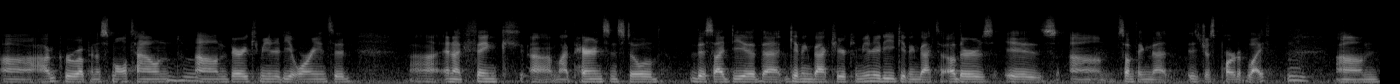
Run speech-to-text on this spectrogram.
uh, I grew up in a small town, mm -hmm. um, very community oriented, uh, and I think uh, my parents instilled this idea that giving back to your community, giving back to others is um, something that is just part of life. Mm. Um,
